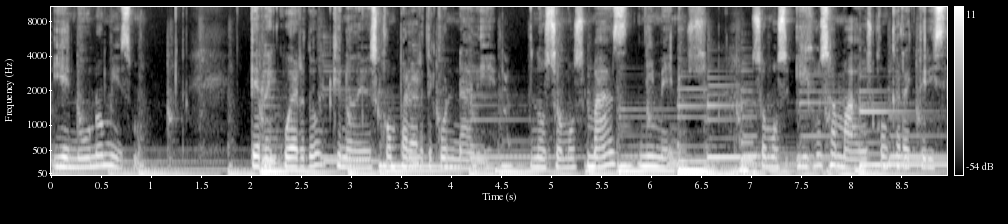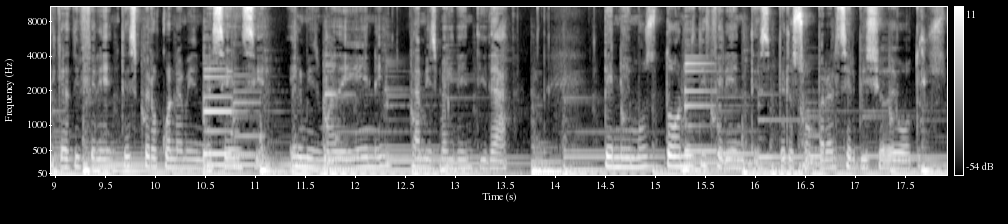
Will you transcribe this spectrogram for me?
y en uno mismo. Te recuerdo que no debes compararte con nadie. No somos más ni menos. Somos hijos amados con características diferentes pero con la misma esencia, el mismo ADN, la misma identidad. Tenemos dones diferentes pero son para el servicio de otros.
